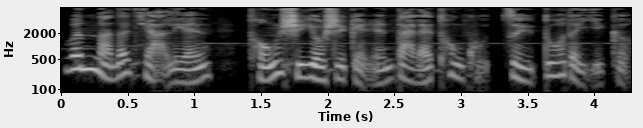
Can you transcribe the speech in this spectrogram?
温暖的贾琏。同时，又是给人带来痛苦最多的一个，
